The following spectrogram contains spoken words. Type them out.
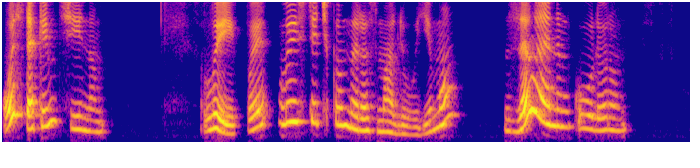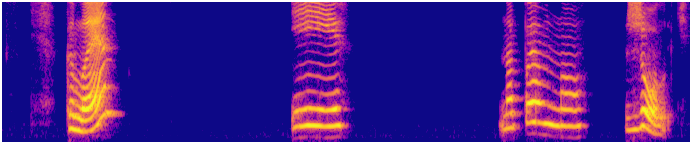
Ось таким чином. Липи листячко ми розмалюємо зеленим кольором. Клен і, напевно, жолудь.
